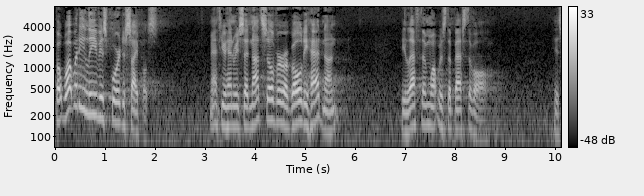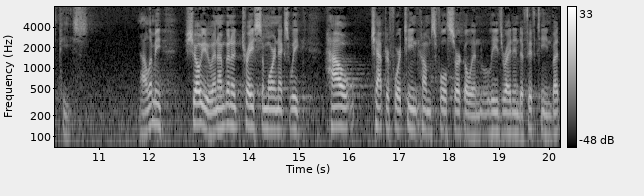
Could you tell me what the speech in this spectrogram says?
But what would he leave his poor disciples? Matthew Henry said, Not silver or gold, he had none. He left them what was the best of all his peace. Now, let me show you, and I'm going to trace some more next week, how chapter 14 comes full circle and leads right into 15. But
